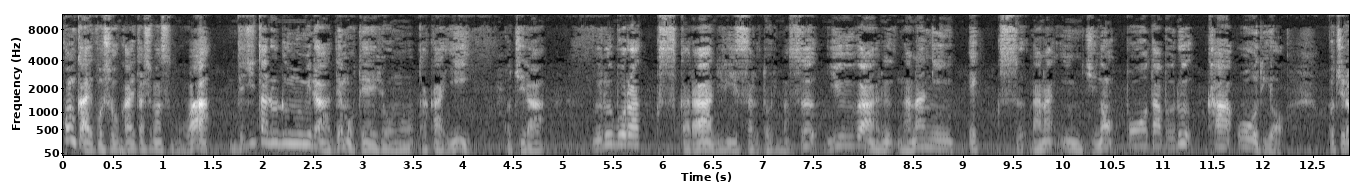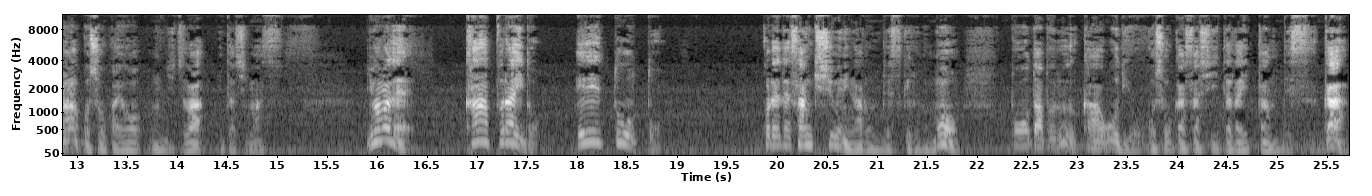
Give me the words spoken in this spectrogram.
今回ご紹介いたしますのは、デジタルルームミラーでも定評の高い、こちら、ウルボラックスからリリースされております UR72X7 インチのポータブルカーオーディオ。こちらのご紹介を本日はいたします。今までカープライド A トート、これで3機種目になるんですけれども、ポータブルカーオーディオをご紹介させていただいたんですが、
